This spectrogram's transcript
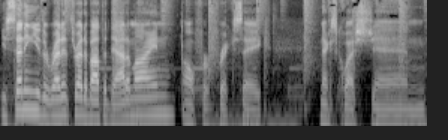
He's sending you the Reddit thread about the data mine. Oh, for frick's sake. Next question.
